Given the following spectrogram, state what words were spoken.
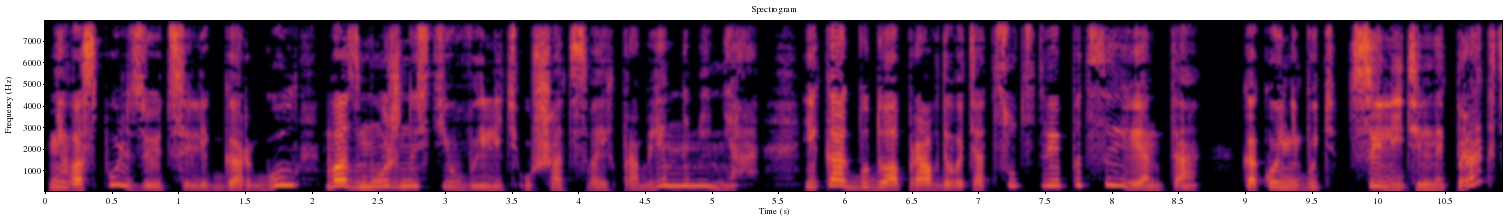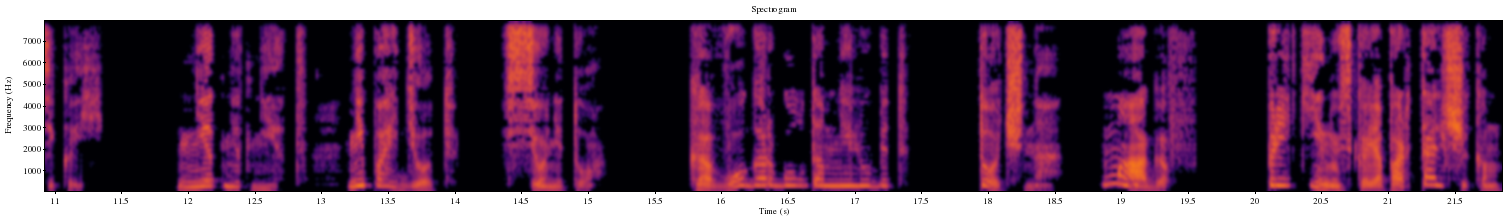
Не воспользуется ли Гаргул возможностью вылить ушат своих проблем на меня? И как буду оправдывать отсутствие пациента? Какой-нибудь целительной практикой? Нет-нет-нет, не пойдет. Все не то. Кого Гаргул там не любит? Точно, магов. Прикинусь-ка я портальщиком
